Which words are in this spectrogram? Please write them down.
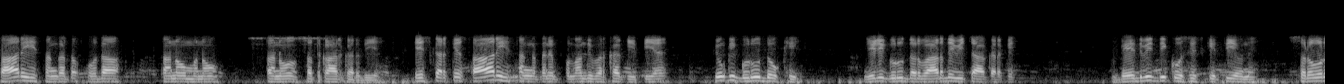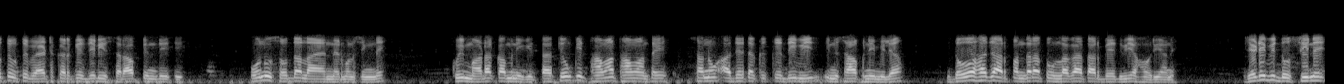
ਸਾਰੀ ਹੀ ਸੰਗਤ ਉਹਦਾ ਤਨੋਂ ਮਨੋਂ ਸਾਨੂੰ ਸਤਿਕਾਰ ਕਰਦੀ ਹੈ। ਇਸ ਕਰਕੇ ਸਾਰੀ ਸੰਗਤ ਨੇ ਫੁੱਲਾਂ ਦੀ ਵਰਖਾ ਕੀਤੀ ਹੈ, ਕਿਉਂਕਿ ਗੁਰੂ ਦੋਖੀ, ਜਿਹੜੀ ਗੁਰੂ ਦਰਬਾਰ ਦੇ ਵਿੱਚ ਆ ਕਰਕੇ ਬੇਦਬੀ ਦੀ ਕੋਸ਼ਿਸ਼ ਕੀਤੀ ਉਹਨੇ, ਸਰੋਵਰ ਦੇ ਉੱਤੇ ਬੈਠ ਕਰਕੇ ਜਿਹੜੀ ਸ਼ਰਾਬ ਪੀਂਦੀ ਸੀ, ਉਹਨੂੰ ਸੌਦਾ ਲਾਇਆ ਨਿਰਮਲ ਸਿੰਘ ਨੇ। ਕੋਈ ਮਾੜਾ ਕੰਮ ਨਹੀਂ ਕੀਤਾ, ਕਿਉਂਕਿ ਥਾਵਾਂ ਥਾਵਾਂ ਤੇ ਸਾਨੂੰ ਅਜੇ ਤੱਕ ਕਦੀ ਵੀ ਇਨਸਾਫ ਨਹੀਂ ਮਿਲਿਆ। 2015 ਤੋਂ ਲਗਾਤਾਰ ਬੇਦਬੀਆਂ ਹੋ ਰਹੀਆਂ ਨੇ। ਜਿਹੜੇ ਵੀ ਦੋਸ਼ੀ ਨੇ,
